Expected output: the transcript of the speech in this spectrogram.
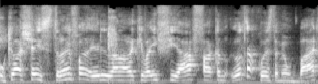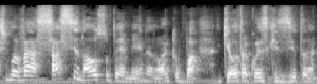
o que eu achei estranho foi ele lá na hora que vai enfiar a faca. No... Outra coisa também, o Batman vai assassinar o Superman, né? Na hora que o ba... que é outra coisa esquisita, né?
